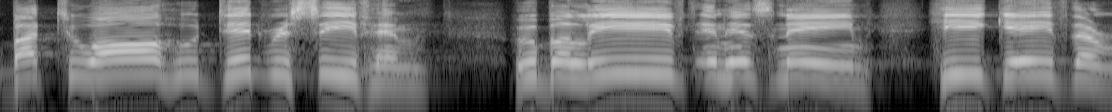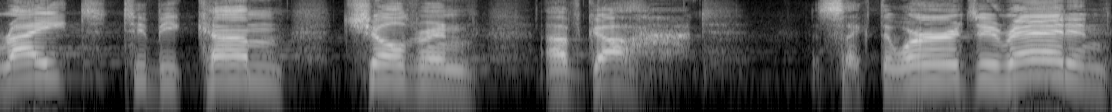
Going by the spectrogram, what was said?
But to all who did receive him, who believed in his name, he gave the right to become children of God. It's like the words we read in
